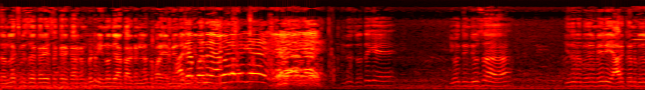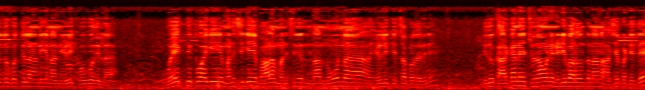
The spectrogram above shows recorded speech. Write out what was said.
ಧನಲಕ್ಷ್ಮಿ ಸಹಕಾರಿ ಸಕ್ಕರೆ ಕಾರ್ಖಾನೆ ಬಿಟ್ಟರೆ ಇನ್ನೊಂದು ಯಾವ ಕಾರ್ಖಾನೆ ಇಲ್ಲ ಅಂತ ಬಹಳ ಹೆಮ್ಮೆ ಇದ್ರ ಜೊತೆಗೆ ಇವತ್ತಿನ ದಿವಸ ಇದರ ಮೇಲೆ ಯಾರ ಕಣ್ಣು ಬಿದ್ದದ್ದು ಗೊತ್ತಿಲ್ಲ, ನನಗೆ ನಾನು ಹೇಳಿಕ್ ಹೋಗೋದಿಲ್ಲ. ವೈಯಕ್ತಿಕವಾಗಿ ಮನಸ್ಸಿಗೆ ಬಹಳ ಮನಸ್ಸಿನ ನಾನು ನೋವನ್ನ ಹೇಳಲಿಕ್ಕೆ ಇಷ್ಟಪಡ್ತಾ ಇದ್ದೀನಿ. ಇದು ಕಾರ್ಖಾನೆ ಚುನಾವಣೆ ನಡಿಬಾರದು ಅಂತ ನಾನು ಆಸೆ ಪಟ್ಟಿದ್ದೆ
